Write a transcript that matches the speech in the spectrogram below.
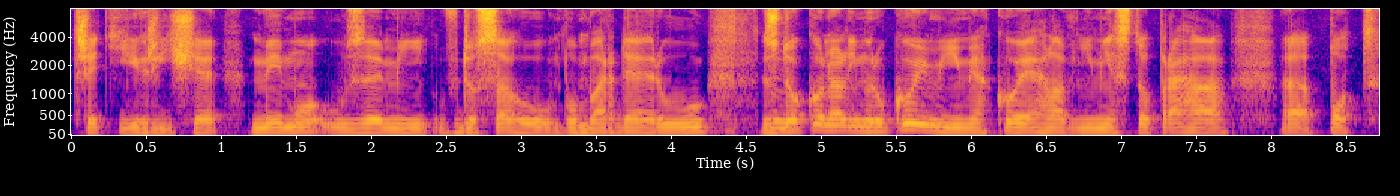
třetí říše, mimo území v dosahu bombardérů, s hmm. dokonalým rukojmím, jako je hlavní město Praha eh, pod,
